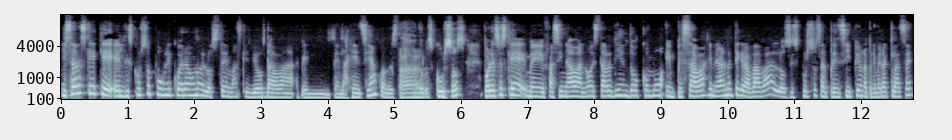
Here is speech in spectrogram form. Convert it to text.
Y sabes qué? que el discurso público era uno de los temas que yo daba en, la agencia cuando estaba dando los cursos. Por eso es que me fascinaba, ¿no? Estar viendo cómo empezaba. Generalmente grababa los discursos al principio en la primera clase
